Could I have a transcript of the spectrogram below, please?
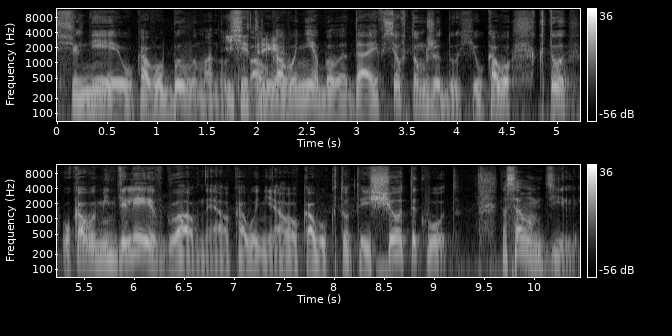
сильнее, у кого был Ломоносов, а у кого не было, да, и все в том же духе. У кого, кто, у кого Менделеев главный, а у кого не, а у кого кто-то еще, так вот. На самом деле,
